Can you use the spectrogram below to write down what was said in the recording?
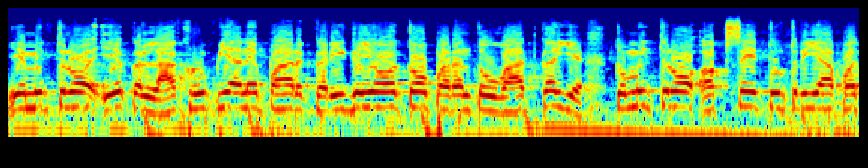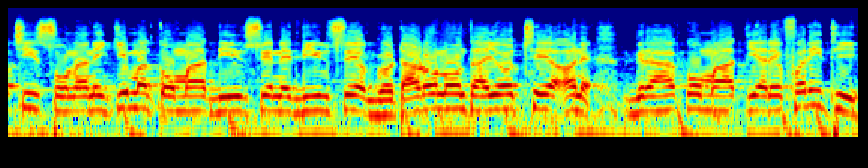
એ મિત્રો એક લાખ રૂપિયાને પાર કરી ગયો હતો, પરંતુ વાત કરીએ તો મિત્રો અક્ષય તૃતીયા પછી સોનાની કિંમતોમાં દિવસે ને દિવસે ઘટાડો નોંધાયો છે અને ગ્રાહકોમાં અત્યારે ફરીથી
